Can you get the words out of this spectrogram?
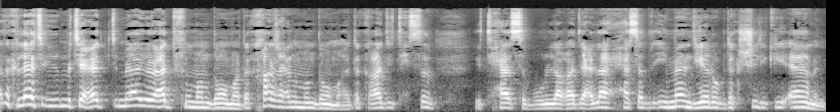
هذاك لا ما تعد ما يعد في المنظومة هذاك خارج عن المنظومة هذاك غادي يتحسب يتحاسب ولا غادي على حسب الإيمان ديالو بداك الشيء اللي كيآمن.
